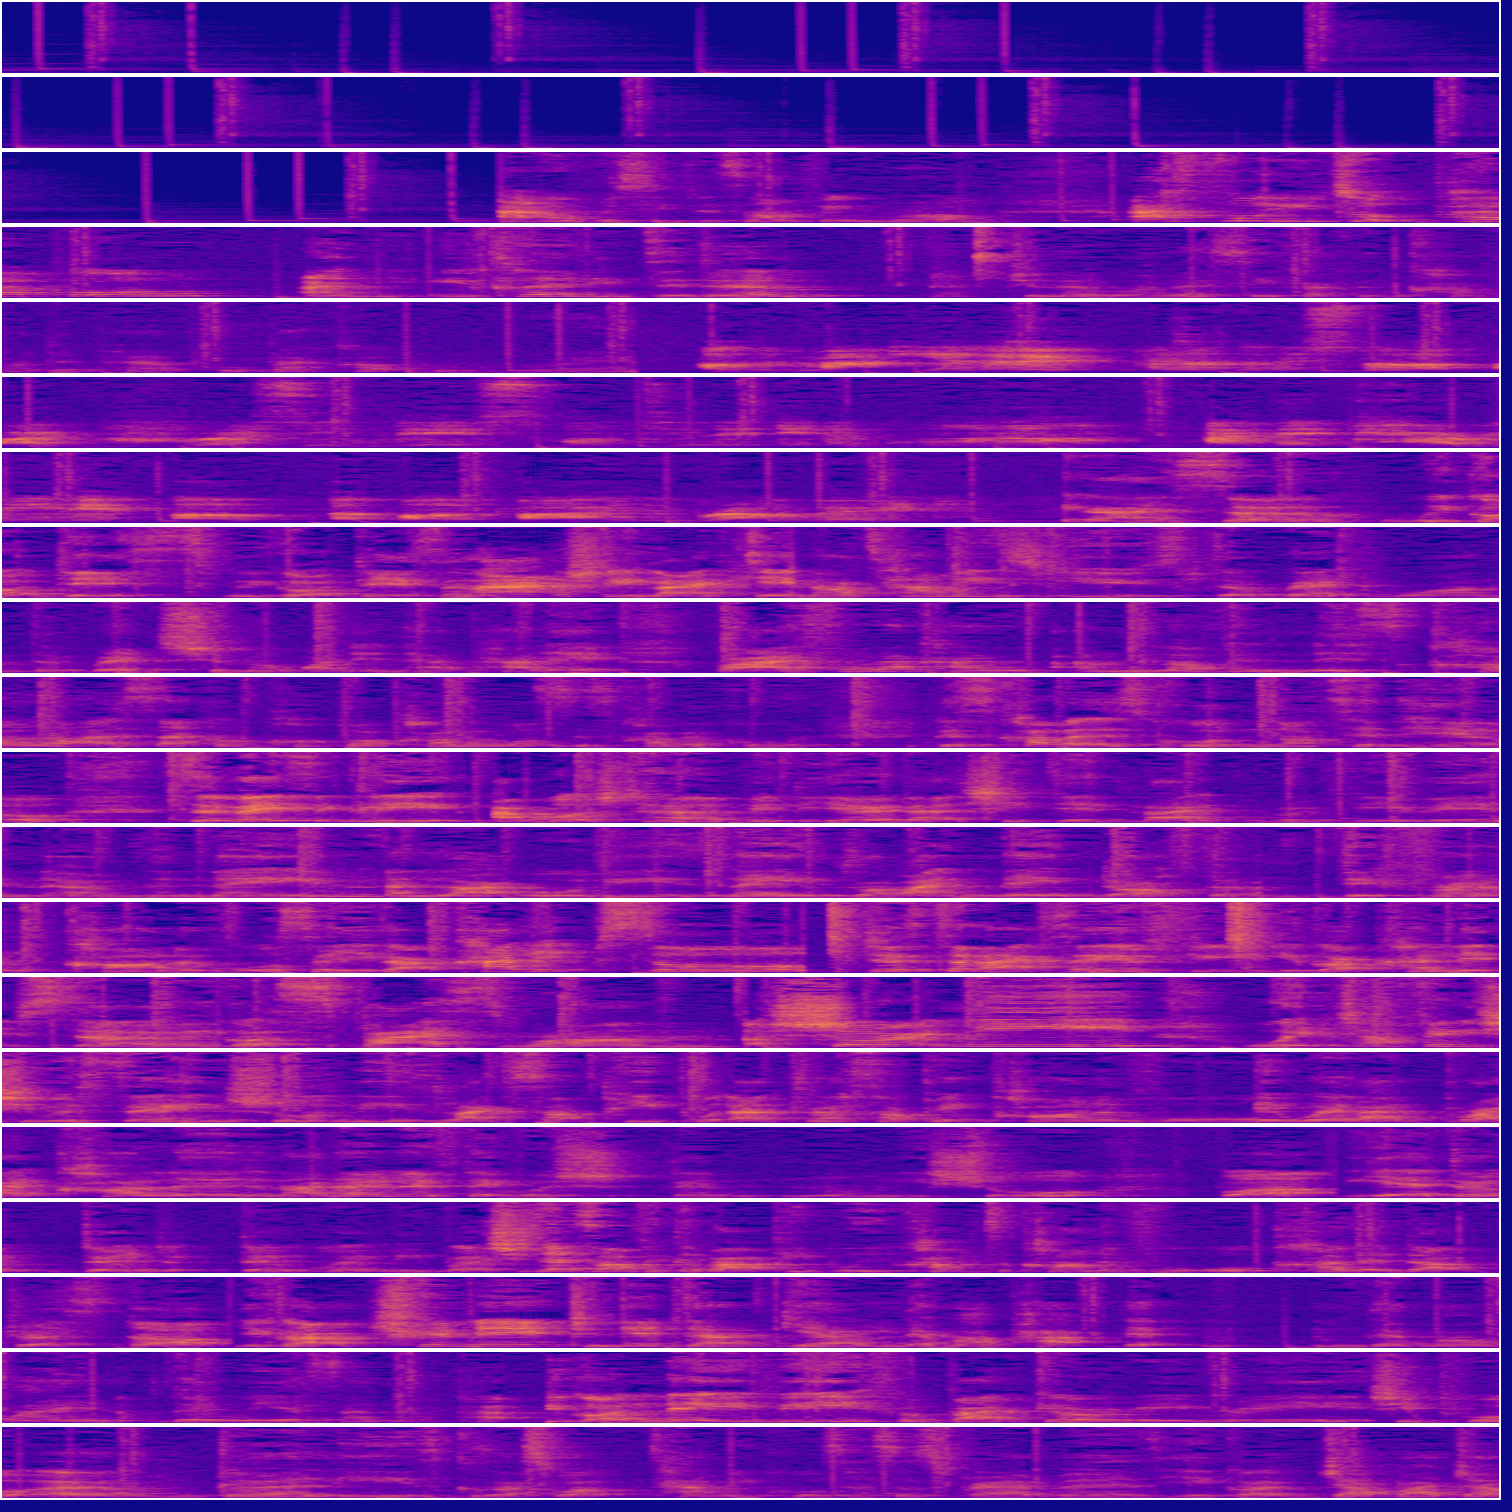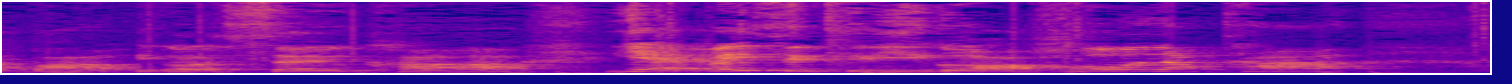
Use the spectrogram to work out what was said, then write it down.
I obviously did something wrong. I thought you took purple and you clearly didn't. Do you know what? Let's see if I can cover the purple back up with red. Of the matte yellow and I'm going to start by pressing this onto the inner corner and then carrying it up above by the brow bone. Hey guys, so we got this, we got this, and I actually like it. Now Tammi's used the red one, the red shimmer one in her palette, but I feel like I, am loving this color. It's like a copper color. What's this color called? This color is called Notting Hill. So basically, I watched her video that she did like reviewing um, the name, and like all these names are like named after different carnivals. So you got Calypso, just to like say a few. You got Calypso, you got Spice Rum, a Short Knee, which I think she was saying short knees like some people that dress up in carnival. They wear like bright coloured and I don't know if they were they're normally short, but yeah, don't don't don't quote me. But she said something about people who come to carnival all coloured up, dressed up. You got Trinity, Trinidad girl, them my pop, them my wine their waist and pop. You got Navy for Bad Girl Riri. She put um girlies because that's what Tammi calls her subscribers. You got Jabba Jabba. You got Soca. Yeah, basically you got a whole lot of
